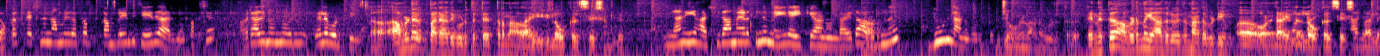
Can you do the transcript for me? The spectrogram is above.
ലോക്കൽ സ്റ്റേഷനിൽ നമ്മൾ ഇതൊക്കെ കംപ്ലൈന്റ് ചെയ്തായിരുന്നു. പക്ഷെ അവരതിനൊന്നും ഒരു വില കൊടുത്തില്ല. അവിടെ പരാതി കൊടുത്തിട്ട് എത്ര നാളായി ഈ ലോക്കൽ സ്റ്റേഷനിൽ ഞാൻ ഈ ഹർഷിത മേഡത്തിന് മെയിൽ അയക്കുകയാണ് ഉണ്ടായത്. അവിടുന്ന് ജൂണിലാണ് കൊടുത്തത്. ജൂണിലാണ് കൊടുത്തത്. എന്നിട്ട് അവിടുന്ന് യാതൊരുവിധ നടപടിയും ഉണ്ടായില്ല ലോക്കൽ സ്റ്റേഷനിൽ അല്ലെ?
